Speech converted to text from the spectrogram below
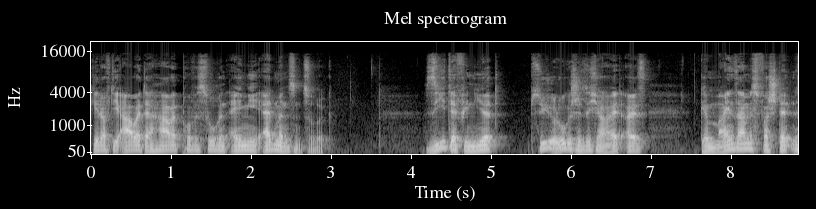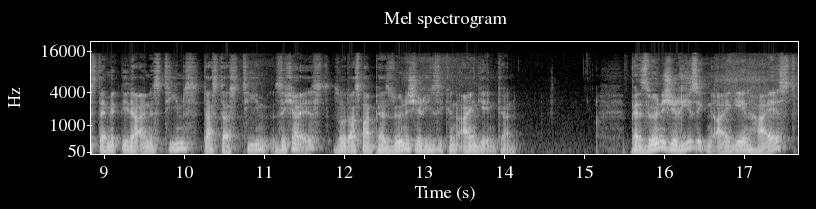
geht auf die Arbeit der Harvard-Professorin Amy Edmondson zurück. Sie definiert psychologische Sicherheit als gemeinsames Verständnis der Mitglieder eines Teams, dass das Team sicher ist, so dass man persönliche Risiken eingehen kann. Persönliche Risiken eingehen heißt,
